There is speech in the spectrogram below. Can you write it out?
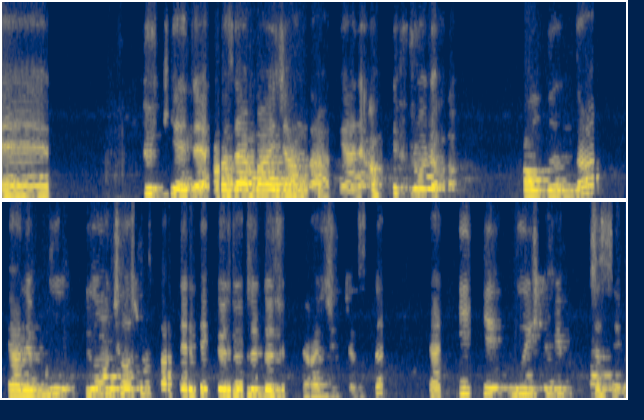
e, Türkiye'de, Azerbaycan'da yani aktif rol aldığında yani bu yoğun çalışma saatleri pek gözünüze gözükmüyor açıkçası. Yani iyi ki bu işin bir parçasıyım.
